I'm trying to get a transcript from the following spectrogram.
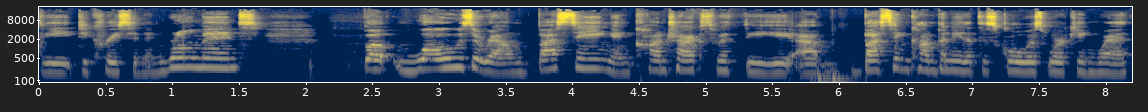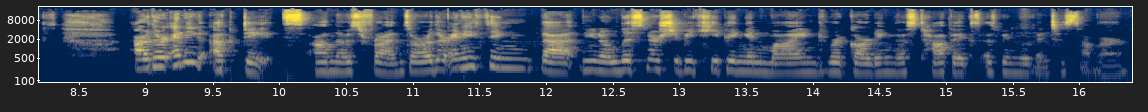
the decrease in enrollment, but woes around busing and contracts with the um, busing company that the school was working with. Are there any updates on those fronts, or are there anything that you know listeners should be keeping in mind regarding those topics as we move into summer?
